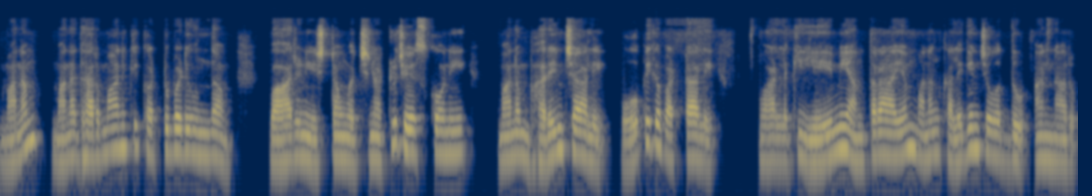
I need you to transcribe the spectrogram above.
మనం మన ధర్మానికి కట్టుబడి ఉందాం. వారిని ఇష్టం వచ్చినట్లు చేసుకొని మనం భరించాలి. ఓపిక పట్టాలి. వాళ్ళకి ఏమీ అంతరాయం మనం కలిగించవద్దు అన్నారు.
